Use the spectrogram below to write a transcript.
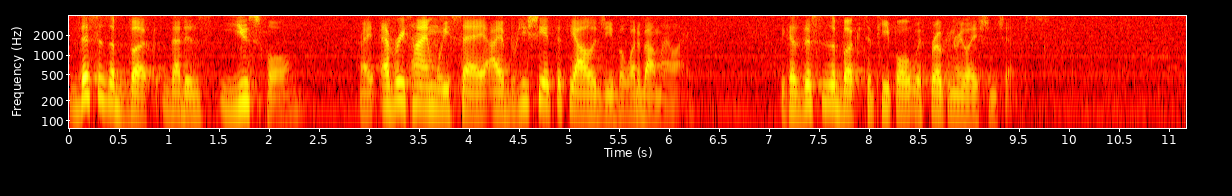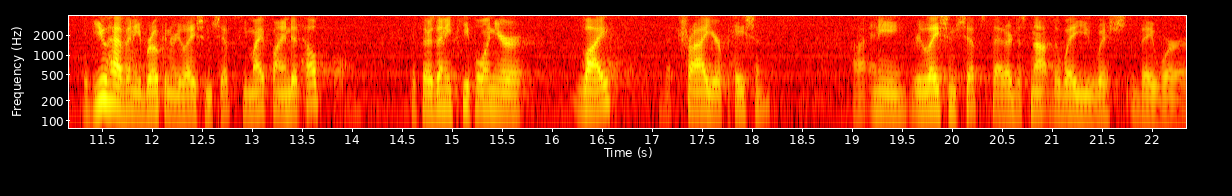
this is a book that is useful, right? Every time we say, I appreciate the theology, but what about my life? Because this is a book to people with broken relationships. If you have any broken relationships, you might find it helpful. If there's any people in your life that try your patience, uh, any relationships that are just not the way you wish they were.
